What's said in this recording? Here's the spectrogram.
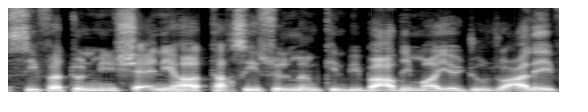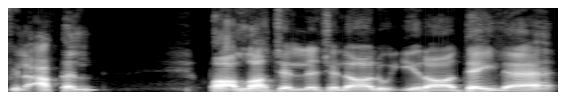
Sıfatun min şe'niha taksisul mümkün bi ba'di ma yecuzu aleyh fil akıl. Allah Celle Celaluhu iradeyle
